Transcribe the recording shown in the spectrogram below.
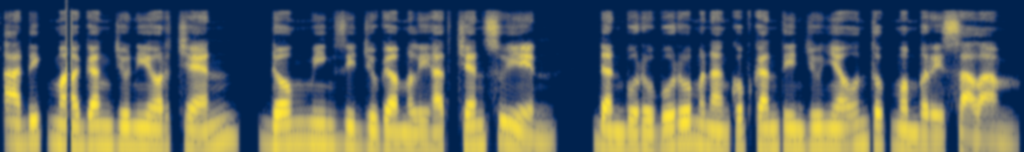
Adik magang junior Chen, Dong Mingzi juga melihat Chen Suyin, dan buru-buru menangkupkan tinjunya untuk memberi salam.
